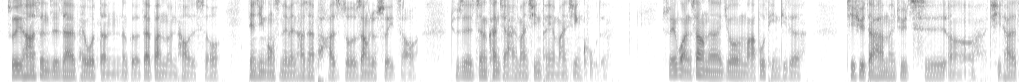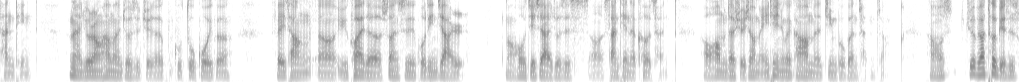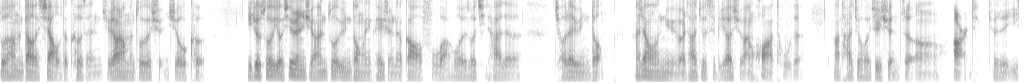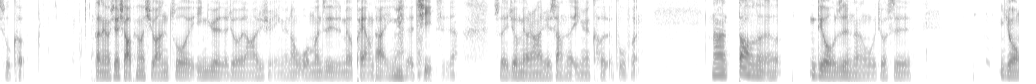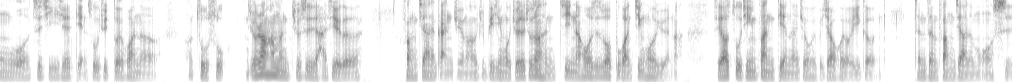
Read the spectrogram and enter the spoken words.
所以他甚至在陪我等那个在办门号的时候，电信公司那边他在趴在桌子上就睡着。就是真的看起来还蛮心疼，也蛮辛苦的，所以晚上呢就马不停蹄的继续带他们去吃呃其他的餐厅，那也就让他们就是觉得过度过一个非常呃愉快的算是国定假日，然后接下来就是呃三天的课程，然后他们在学校每一天你就可以看他们的进步跟成长，然后觉得比较特别是说他们到了下午的课程，学校让他们做个选修课。也就是说，有些人喜欢做运动，你可以选择高尔夫啊，或者说其他的球类运动。那像我女儿，她就是比较喜欢画图的，那她就会去选择嗯，art，就是艺术课。可能有些小朋友喜欢做音乐的，就会让他去学音乐。那我们一直没有培养他音乐的气质啊，所以就没有让他去上这音乐课的部分。那到了六日呢，我就是用我自己一些点数去兑换了。住宿就让他们就是还是有个放假的感觉嘛。就毕竟我觉得就算很近啊，或者是说不管近或远啊，只要住进饭店呢，就会比较会有一个真正放假的模式。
